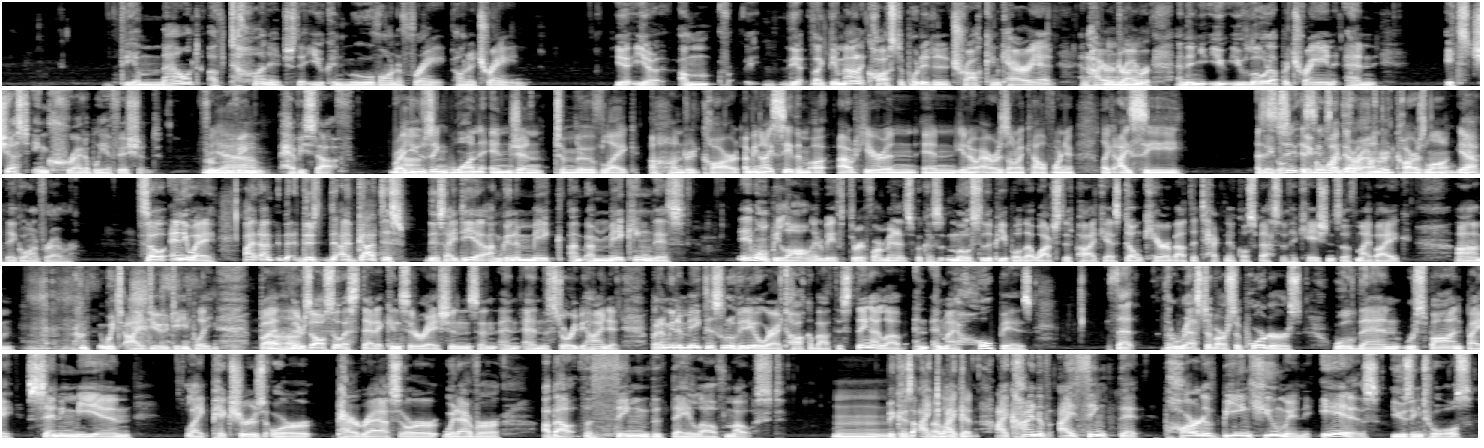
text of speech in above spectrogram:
the amount of tonnage that you can move on a freight on a train know, um, the like the amount it costs to put it in a truck and carry it and hire Mhm. a driver, and then you you load up a train, and it's just incredibly efficient for Yeah. moving heavy stuff. Right, Uh, using one engine to move like a hundred cars. I mean, I see them out here in in you know Arizona, California. Like I see, it, go- se- they it seems like they're a hundred cars long. Yeah. they go on forever. So anyway, I, I, there's, I've got this this idea. I'm going to make. I'm, I'm making this. It won't be long. It'll be three or four minutes because most of the people that watch this podcast don't care about the technical specifications of my bike, um, which I do deeply. But Uh-huh. there's also aesthetic considerations and and and the story behind it. But I'm going to make this little video where I talk about this thing I love, and and my hope is that the rest of our supporters will then respond by sending me in like pictures or paragraphs or whatever about the thing that they love most Mm, because I, I like it. I kind of I think that part of being human is using tools.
